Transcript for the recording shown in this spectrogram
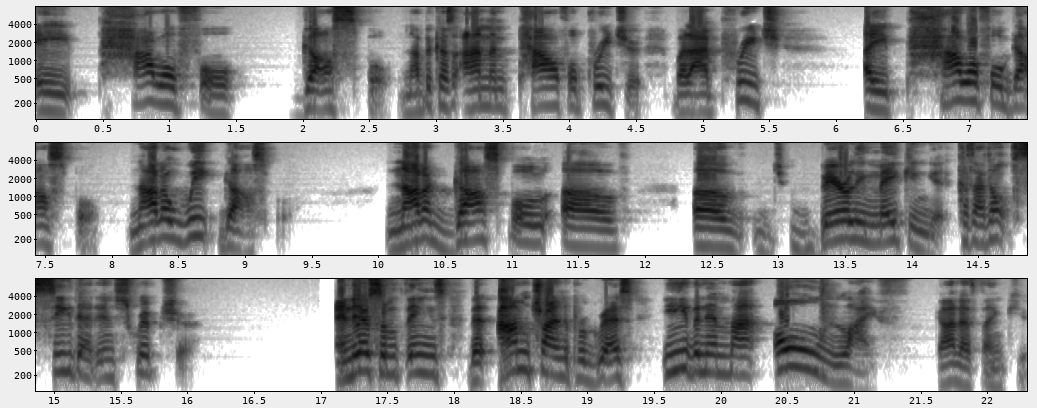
a powerful gospel. Not because I'm a powerful preacher, but I preach a powerful gospel, not a weak gospel, not a gospel of, of barely making it, because I don't see that in scripture. And there's some things that I'm trying to progress even in my own life. God, I thank you.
